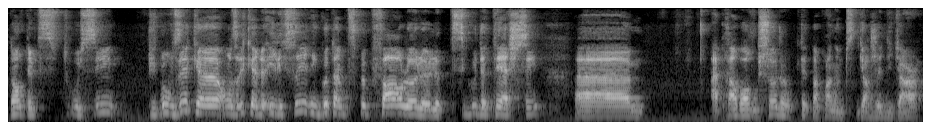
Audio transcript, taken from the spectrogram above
Donc, le petit trou ici, puis je peux vous dire que, on dirait que le Elixir, il goûte un petit peu plus fort, là, le, petit goût de THC. Euh, après avoir bu ça, je vais peut-être me prendre une petite gorgée de liqueur.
